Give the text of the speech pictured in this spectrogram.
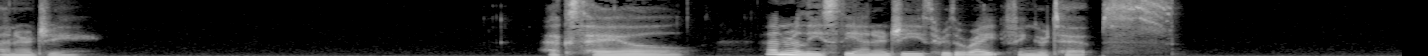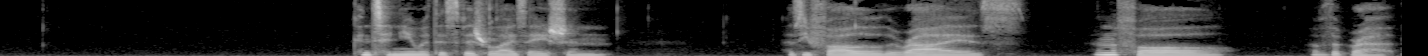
energy. Exhale and release the energy through the right fingertips. Continue with this visualization as you follow the rise and the fall of the breath.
